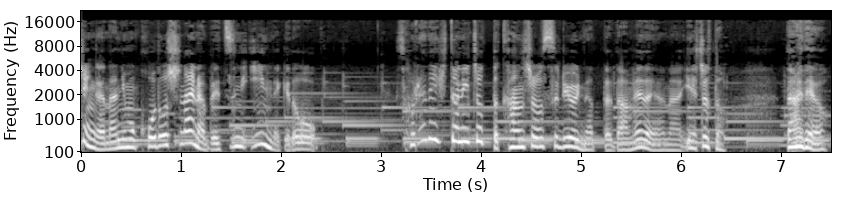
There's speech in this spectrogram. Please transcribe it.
身が何も行動しないのは別にいいんだけど、それで人にちょっと干渉するようになったらダメだよな。いや、ちょっと、ダメだよ。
